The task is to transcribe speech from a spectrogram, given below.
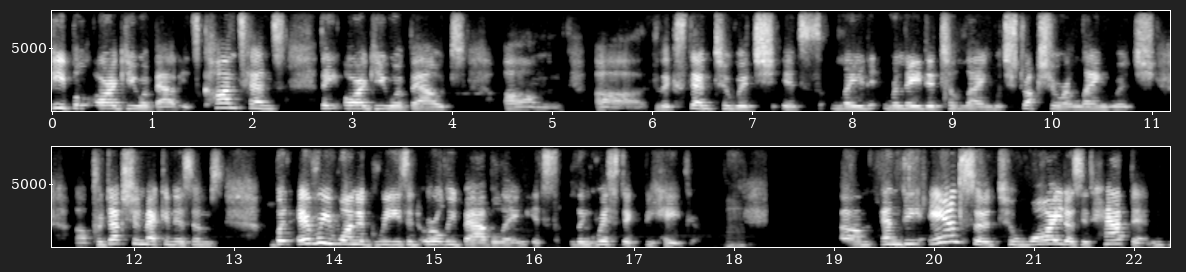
People argue about its content. They argue about um, uh, the extent to which it's laid, related to language structure or language uh, production mechanisms. But everyone agrees in early babbling, it's linguistic behavior. Mm -hmm. Um, and the answer to why does it happen,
